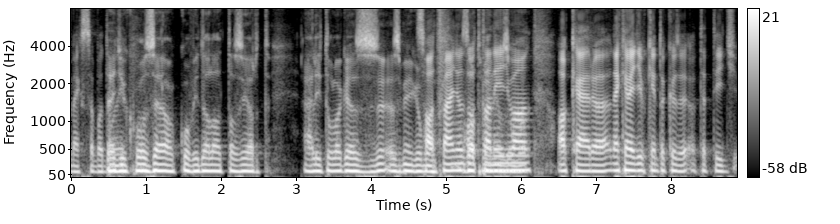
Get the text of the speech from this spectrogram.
megszabadulni. Tegyük hozzá, a Covid alatt azért Állítólag ez, ez még jobban hatványozottan így van. Akár nekem egyébként a közö, tehát így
